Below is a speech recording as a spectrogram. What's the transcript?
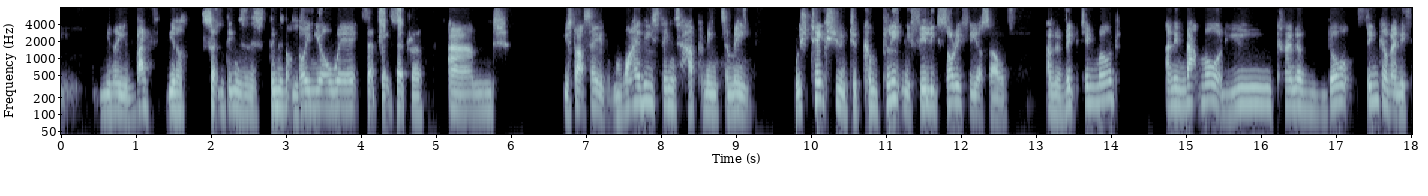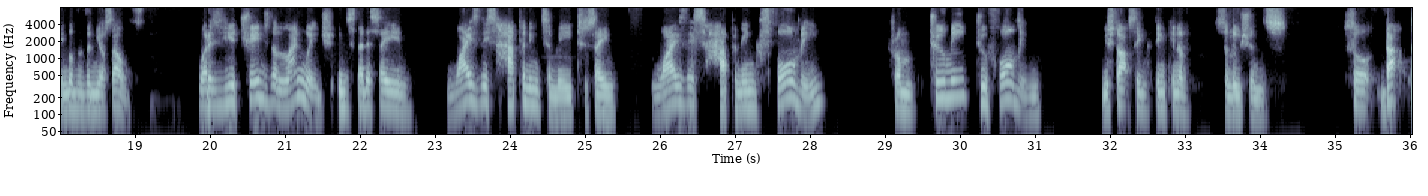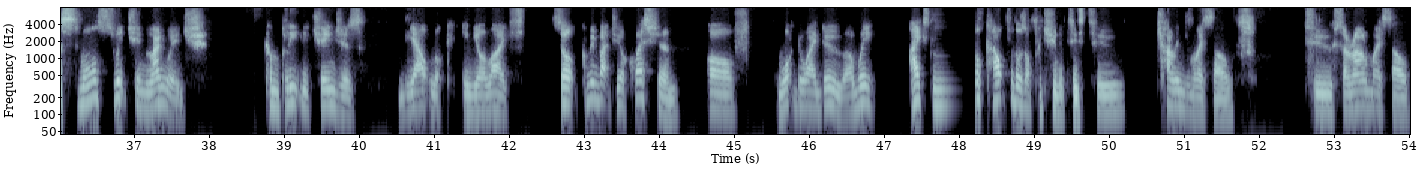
you know you bad you know certain things there's things not going your way, etc. etc. And you start saying, "Why are these things happening to me?" Which takes you into completely feeling sorry for yourself and a victim mode. And in that mode, you kind of don't think of anything other than yourself. Whereas if you change the language instead of saying, why is this happening to me, to saying, why is this happening for me, from to me to for me, you start seeing, thinking of solutions. So that small switch in language completely changes the outlook in your life. So coming back to your question of what do I do? Are we I look out for those opportunities to challenge myself, to surround myself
